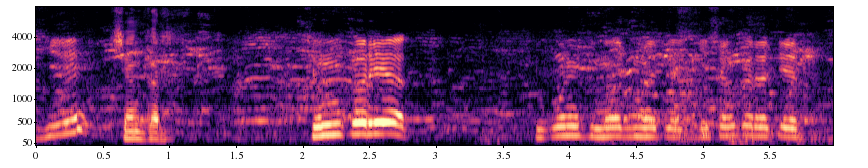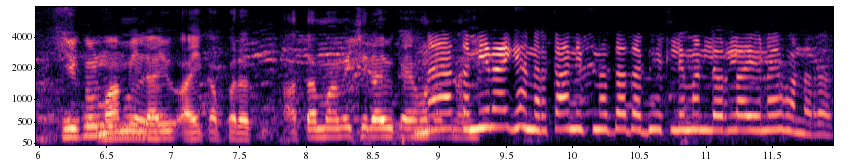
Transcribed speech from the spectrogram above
हे शंकर. शंकर आहेत. तू कोणी माहीत माहीत नाही की शंकरच आहेत. हे कोण मामी लाईव्ह आहे का परत? आता मामीची लाईव्ह काय नाही होणार आता मी नाही घेणार. कानिपनाथ दादा भेटले म्हणल्यावर लाईव्ह नाही होणार आज.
